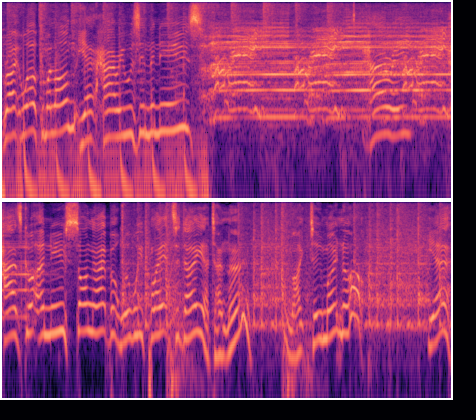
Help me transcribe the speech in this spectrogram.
Right, welcome along. Yeah, Harry was in the news. Harry! Harry! Harry has got a new song out, but will we play it today? I don't know. Might do, might not. Yeah,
